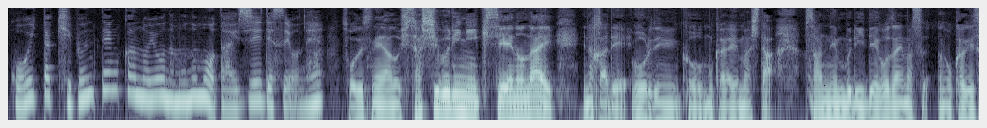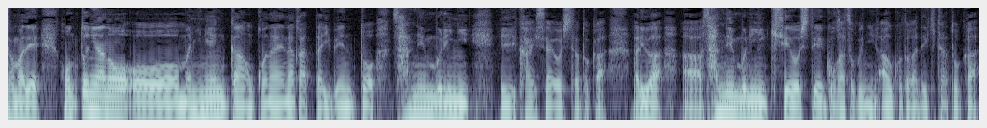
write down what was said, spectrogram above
こういった気分転換のようなものも大事ですよね。そうですね。あの、久しぶりに規制のない中でゴールデンウィークを迎えました。3年ぶりでございます。あの、おかげさまで、本当にあの、まあ、2年間行えなかったイベント、3年ぶりに開催をしたとか、あるいは3年ぶりに帰省をしてご家族に会うことができたとか、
